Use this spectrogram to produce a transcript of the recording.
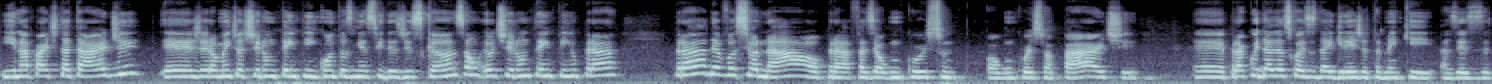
E na parte da tarde, eh, geralmente eu tiro um tempinho, enquanto as minhas filhas descansam, eu tiro um tempinho para para devocional, para fazer algum curso, algum curso à parte, para cuidar das coisas da igreja também, que às vezes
